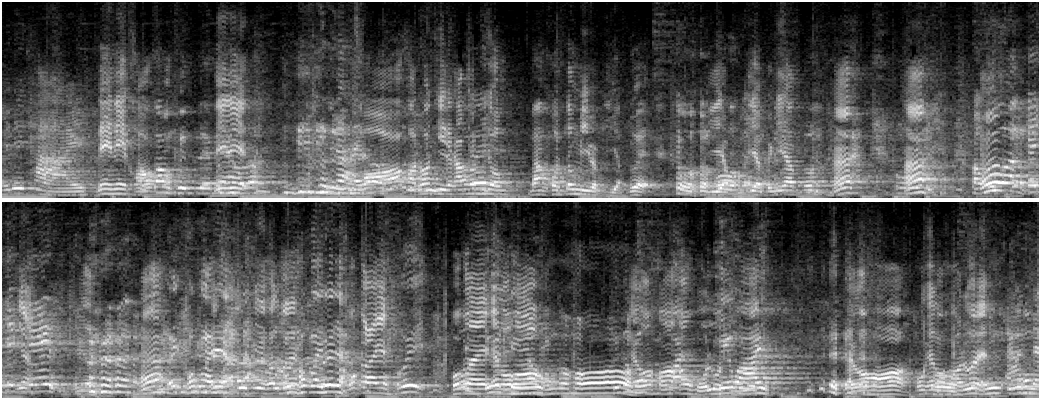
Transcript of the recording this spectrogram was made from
ไม่ได้ถ่าย นี่นี่ขอเอากล้องขึ้นเลยนี่นี่ไม่เอาแล้วไม่ได้แล้วขอขอโทษทีนะครับท่านผู้ชม บางคนต้องมีแบบเหยียบด้วย เหยียบ เหยียบอย่างนี้ครับ ฮะ ฮะขอบคุณใจเย็นๆเนี่ยฮะเฮ้ยพกอะไรเนี่ยรูปเมียเขาทำไมเฮ้ยพกอะไรด้วยเนี่ย พกอะไรเฮ้ยพกอะไรแอลกอฮอล์แอลกอฮอล์ แอลกอฮอล์เอาหัวหลุด เควาย แอลกอฮอล์พกแอลกอฮอล์ด้วยอ่านไง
